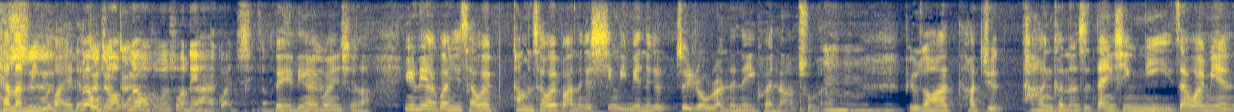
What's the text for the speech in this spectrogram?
还蛮明快的。没有说没有，我是说恋爱关系的。对，恋爱关系啦，因为恋爱关系才会，他们才会把那个心里面那个最柔软的那一块拿出来。嗯嗯。比如说他，他他觉得他很可能是担心你在外面，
